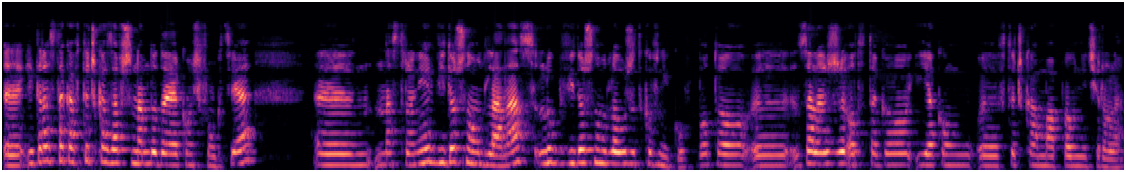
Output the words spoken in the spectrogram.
E, I teraz taka wtyczka zawsze nam doda jakąś funkcję e, na stronie, widoczną dla nas lub widoczną dla użytkowników, bo to zależy od tego, jaką wtyczka ma pełnić rolę.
